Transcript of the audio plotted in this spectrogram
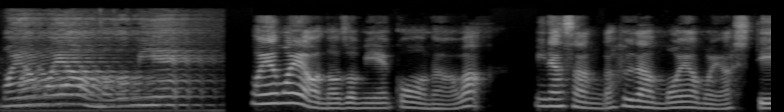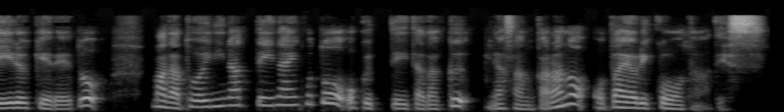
う。もやもやをのぞみへ。もやもやをのぞみへコーナーは、皆さんが普段もやもやしているけれど、まだ問いになっていないことを送っていただく皆さんからのお便りコーナーです。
